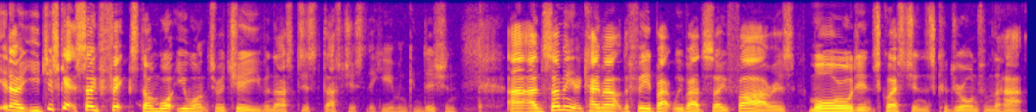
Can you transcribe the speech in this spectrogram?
you know you just get so fixed on what you want to achieve, and that's just that's just the human condition. Uh, and something that came out of the feedback we've had so far is more audience questions drawn from the hat.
